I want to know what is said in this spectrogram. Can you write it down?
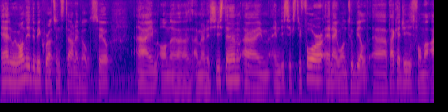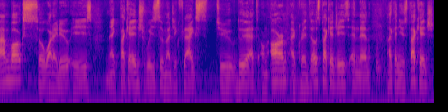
and we want it to be cross-installable. So I'm on a, I'm on a system, I'm AMD64, and I want to build uh, packages for my ARM box. So what I do is make package with the magic flags to do that on ARM. I create those packages, and then I can use package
